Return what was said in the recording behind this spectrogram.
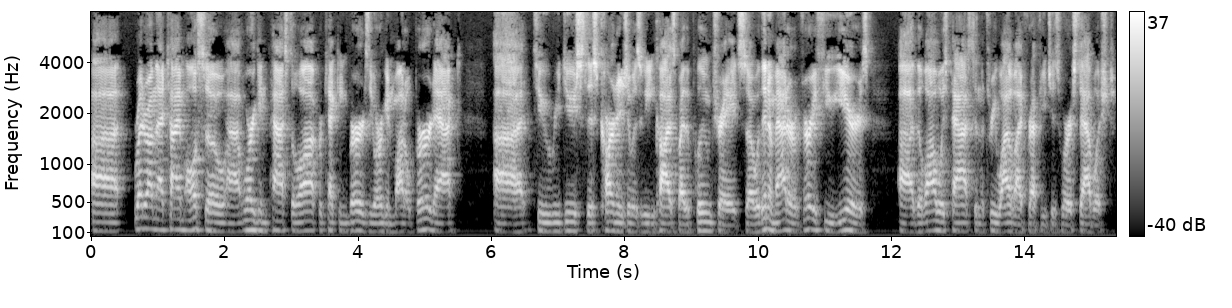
Uh, right around that time, also uh, Oregon passed a law protecting birds, the Oregon Model Bird Act, to reduce this carnage that was being caused by the plume trade. So within a matter of very few years, uh, the law was passed and the three wildlife refuges were established.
